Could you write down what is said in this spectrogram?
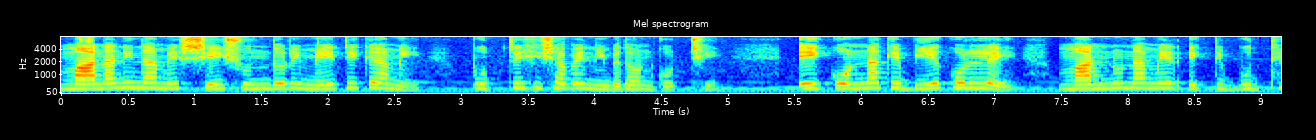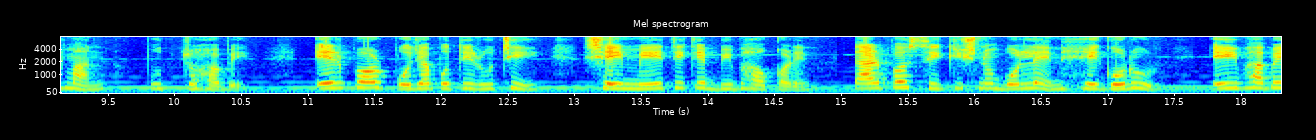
মানানি নামের সেই সুন্দরী মেয়েটিকে আমি পুত্রী হিসাবে নিবেদন করছি। এই কন্যাকে বিয়ে করলে মান্নু নামের একটি বুদ্ধিমান পুত্র হবে। এরপর প্রজাপতি রুচি সেই মেয়েটিকে বিবাহ করেন। তারপর শ্রীকৃষ্ণ বললেন, হে গরুর, এইভাবে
